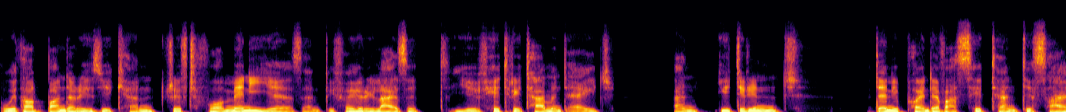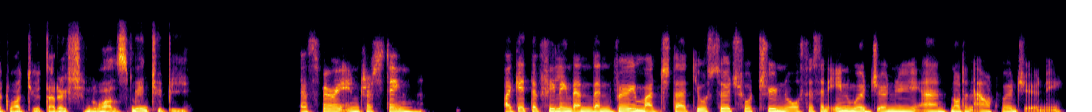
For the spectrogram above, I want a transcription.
without boundaries, you can drift for many years. And before you realize it, you've hit retirement age and you didn't at any point ever sit and decide what your direction was meant to be. That's very interesting. I get the feeling then, then very much that your search for true north is an inward journey and not an outward journey.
